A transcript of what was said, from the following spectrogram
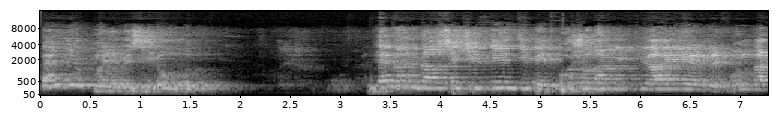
ben yapmaya vesile oldum. hemen daha seçildiğin gibi boş olan itfaiye yerini bundan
